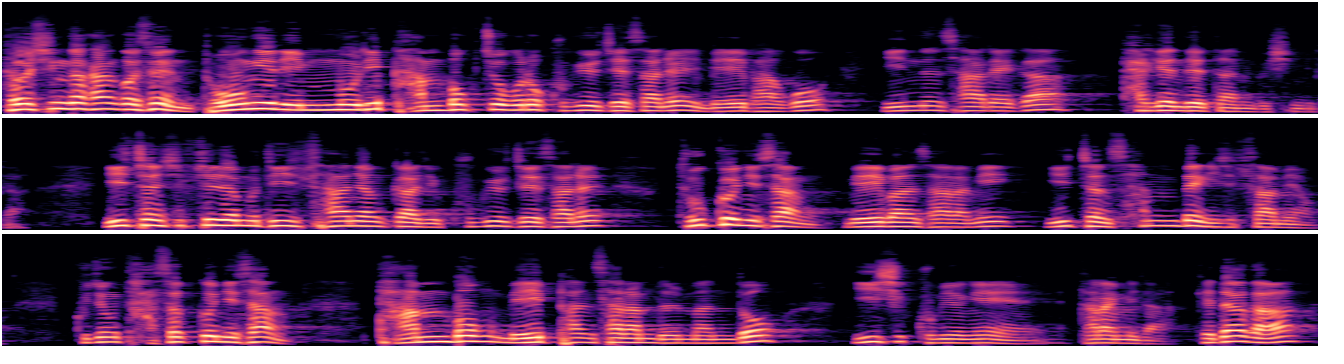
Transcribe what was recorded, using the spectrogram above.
더 심각한 것은 동일 인물이 반복적으로 국유 재산을 매입하고 있는 사례가 발견됐다는 것입니다. 2017년부터 24년까지 국유 재산을 두 건 이상 매입한 사람이 2,324명, 그중 다섯 건 이상 반복 매입한 사람들만도 29명에 달합니다. 게다가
